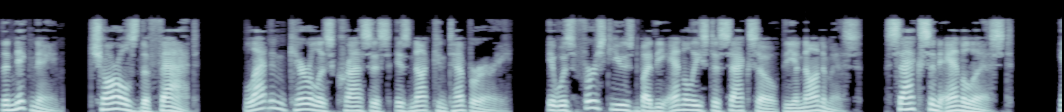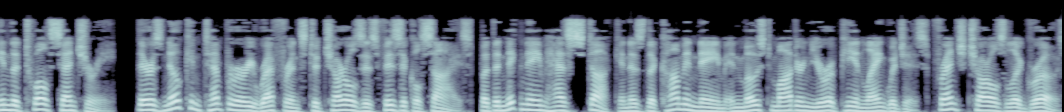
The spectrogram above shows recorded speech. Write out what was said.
The nickname, Charles the Fat, Latin Carolus Crassus is not contemporary. It was first used by the Annalista Saxo the anonymous Saxon annalist in the 12th century. There is no contemporary reference to Charles's physical size, but the nickname has stuck and is the common name in most modern European languages French Charles le Gros,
